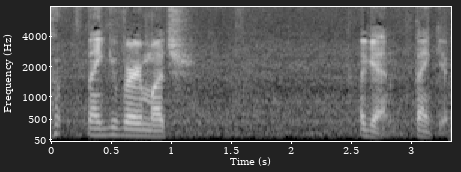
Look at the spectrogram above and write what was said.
thank you very much again, thank you.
